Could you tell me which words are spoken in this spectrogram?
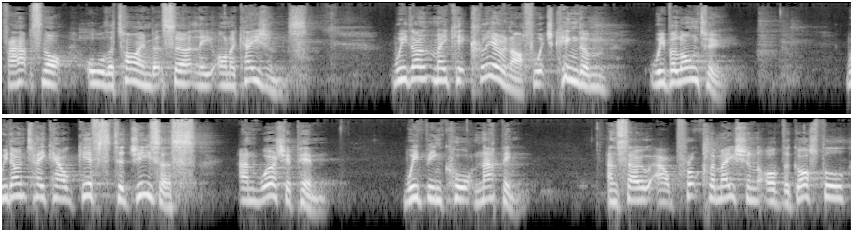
Perhaps not all the time, but certainly on occasions. We don't make it clear enough which kingdom we belong to. We don't take our gifts to Jesus and worship him. We've been caught napping. And so our proclamation of the gospel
